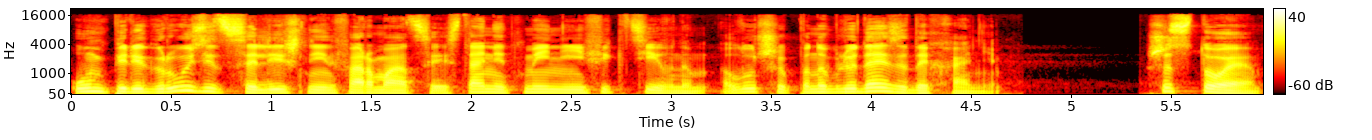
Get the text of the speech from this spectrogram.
Ум перегрузится лишней информацией и станет менее эффективным. Лучше понаблюдай за дыханием. Шестое.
